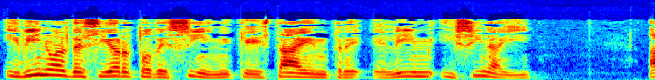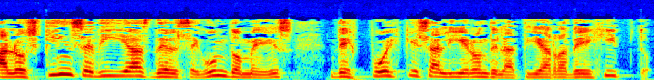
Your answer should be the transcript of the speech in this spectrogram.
y vino al desierto de Sin, que está entre Elim y Sinaí, a los quince días del segundo mes después que salieron de la tierra de Egipto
